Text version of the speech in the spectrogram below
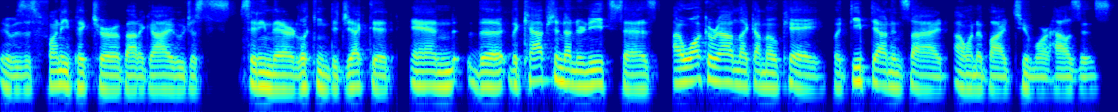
it was this funny picture about a guy who just sitting there looking dejected and the the caption underneath says i walk around like i'm okay but deep down inside i want to buy two more houses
